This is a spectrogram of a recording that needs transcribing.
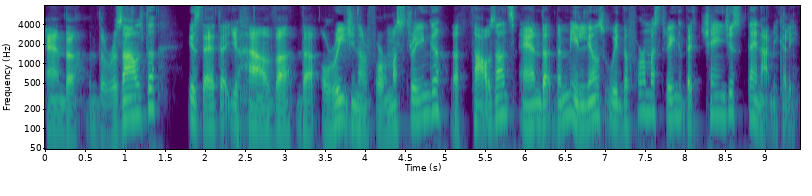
And uh, the result is that you have uh, the original format string, the thousands, and the millions with the format string that changes dynamically.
